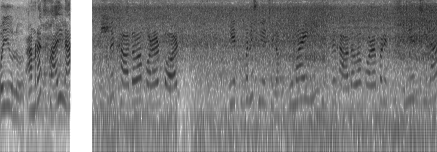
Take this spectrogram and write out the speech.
ওইগুলো আমরা খাই না। দুপুরে খাওয়া দাওয়া করার পর যে একটুখানি শুয়েছিলাম। ঘুমাইনি, দুপুরে খাওয়া দাওয়া করার পর একটু শুয়েছিলাম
